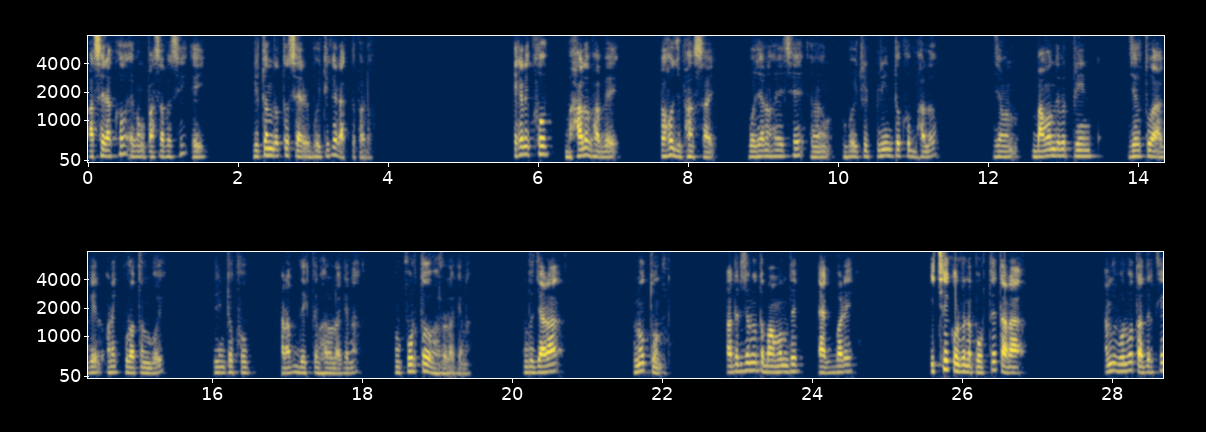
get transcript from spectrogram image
পাশে রাখো এবং পাশাপাশি এই লিটন দত্ত স্যারের বইটিকে রাখতে পারো। এখানে খুব ভালোভাবে সহজ ভাষায় বোঝানো হয়েছে এবং বইটির প্রিন্টও খুব ভালো। যেমন বামনদেবের প্রিন্ট যেহেতু আগের অনেক পুরাতন বই প্রিন্টও খুব খারাপ, দেখতে ভালো লাগে না। পড়তেও ভালো লাগে না। কিন্তু যারা নতুন, তাদের জন্য তো বামনদেব একবারে ইচ্ছে করবে না পড়তে, তারা, আমি বলব তাদেরকে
